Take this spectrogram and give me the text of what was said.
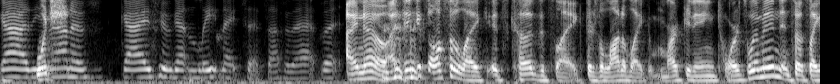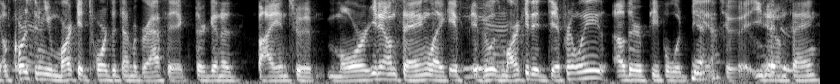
God, the Which- amount of guys who have gotten late night sets off of that. But I know. I think it's also like it's because it's like there's a lot of like marketing towards women, and so it's like of course Yeah. when you market towards a demographic, they're gonna buy into it more. You know what I'm saying? Like if, if it was marketed differently, other people would be Yeah. into it. You know what I'm saying?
